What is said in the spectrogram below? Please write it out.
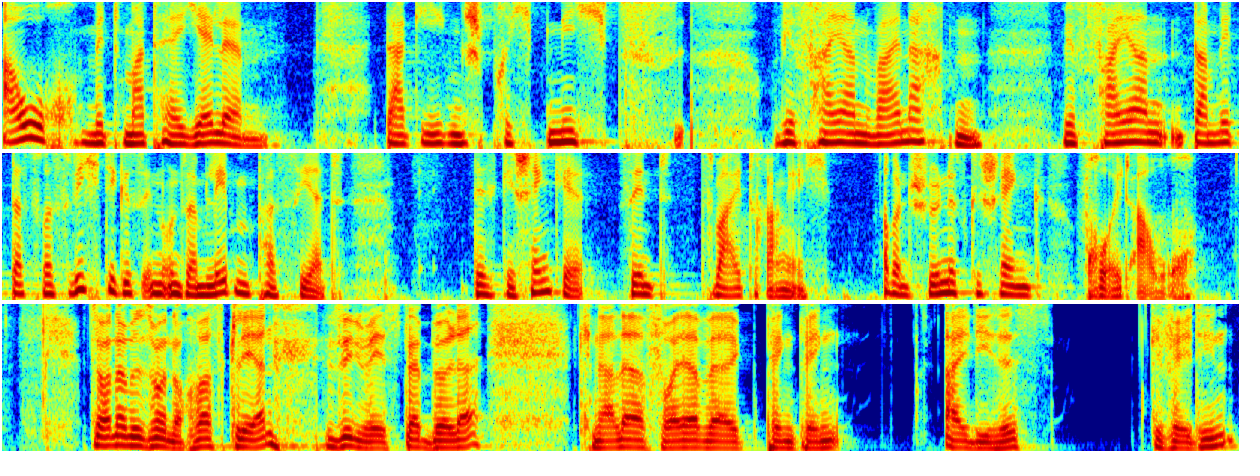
auch mit materiellem, dagegen spricht nichts. Wir feiern Weihnachten. Wir feiern damit das, was Wichtiges in unserem Leben passiert. Die Geschenke sind zweitrangig. Aber ein schönes Geschenk freut auch. So, dann müssen wir noch was klären. Silvesterböller, Knaller, Feuerwerk, Peng Peng, all dieses. Gefällt Ihnen?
